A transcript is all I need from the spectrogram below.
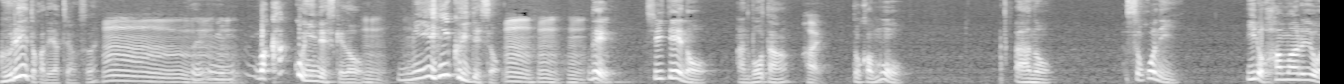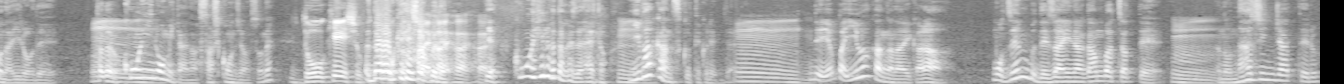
グレーとかでやっちゃうんですよね、うんうんうんまあ、かっこいいんですけど、うん見えにくいですよ、うんうんうんで CTA のあのボタンはい。とかもあのそこに色はまるような色で例えば紺色みたいなの差し込んじゃうんですよね。同系色。同系色で、はいはいはいはい。いや紺色とかじゃないとうん。違和感作ってくれみたいな、うんでやっぱり違和感がないからもう全部デザイナー頑張っちゃって、うん。あの馴染んじゃってる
